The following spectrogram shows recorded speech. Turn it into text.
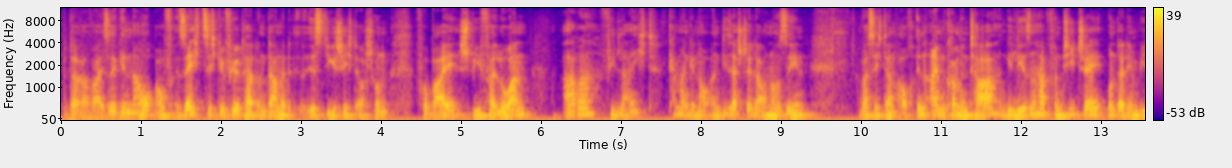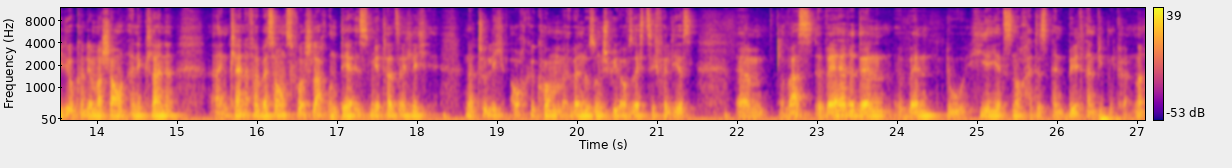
bittererweise genau auf 60 geführt hat, und damit ist die Geschichte auch schon vorbei, Spiel verloren, aber vielleicht kann man genau an dieser Stelle auch noch sehen, was ich dann auch in einem Kommentar gelesen habe von TJ. Unter dem Video könnt ihr mal schauen, eine kleine, ein kleiner Verbesserungsvorschlag, und der ist mir tatsächlich natürlich auch gekommen, wenn du so ein Spiel auf 60 verlierst. Ähm, was wäre denn, wenn du hier jetzt noch hättest ein Bild anbieten können? Ne?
